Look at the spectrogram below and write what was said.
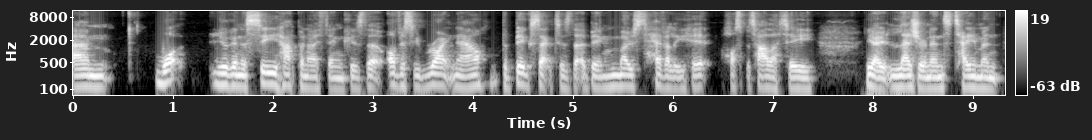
Um, what you're going to see happen, I think, is that obviously right now the big sectors that are being most heavily hit, hospitality, you know, leisure and entertainment,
